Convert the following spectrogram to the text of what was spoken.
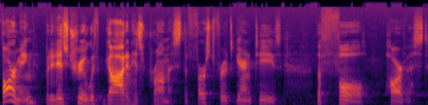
farming, but it is true with God and His promise. The first fruits guarantees the full harvest.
